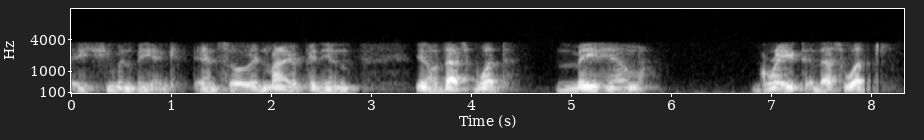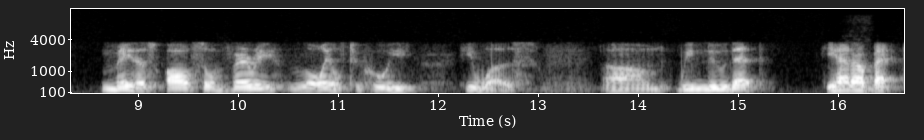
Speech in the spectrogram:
a human being. And so, in my opinion, you know, that's what made him great, and that's what made us also very loyal to who he, he was. Um, we knew that he had our back.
